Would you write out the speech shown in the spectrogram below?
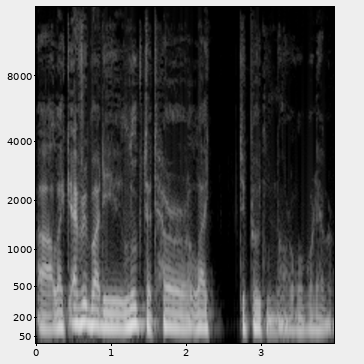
Uh, like everybody looked at her like to Putin or, or whatever.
